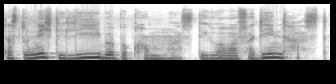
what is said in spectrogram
Dass du nicht die Liebe bekommen hast, die du aber verdient hast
